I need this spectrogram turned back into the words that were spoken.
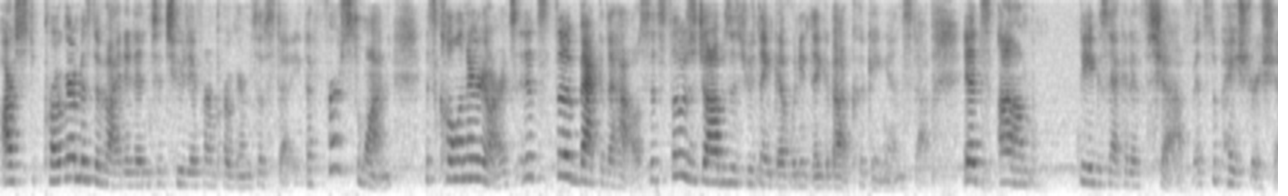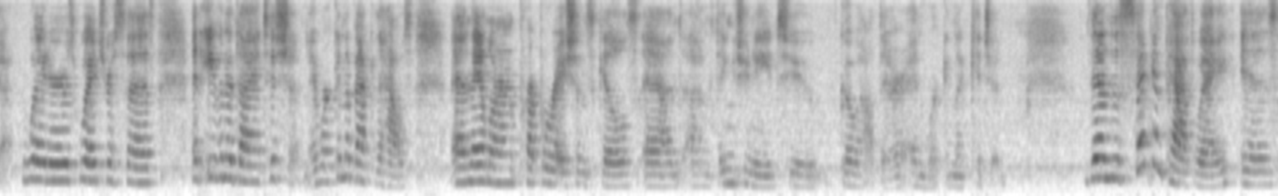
Our program is divided into two different programs of study. The first one is culinary arts, it's the back of the house. It's those jobs that you think of when you think about cooking and stuff. It's um, the executive chef, it's the pastry chef, waiters, waitresses, and even a dietitian. They work in the back of the house and they learn preparation skills and um, things you need to go out there and work in the kitchen. Then the second pathway is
